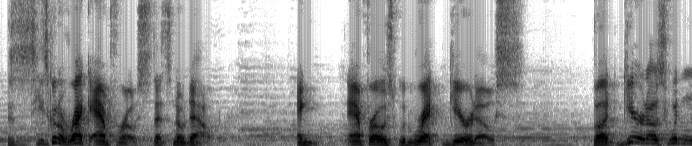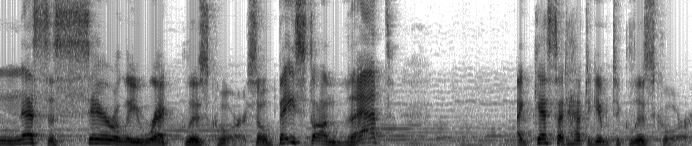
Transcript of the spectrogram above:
Because he's going to wreck Ampharos, that's no doubt. And Ampharos would wreck Gyarados. But Gyarados wouldn't necessarily wreck Gliscor. So based on that, I guess I'd have to give it to Gliscor.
